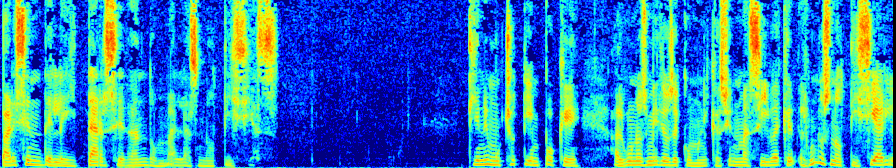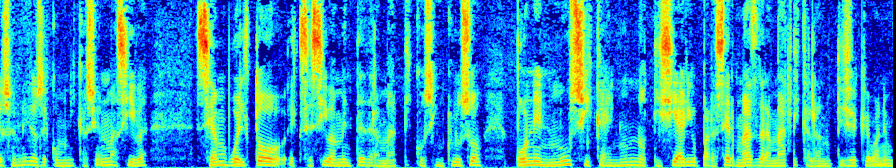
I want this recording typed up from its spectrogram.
parecen deleitarse dando malas noticias. Tiene mucho tiempo que algunos medios de comunicación masiva, que algunos noticiarios en medios de comunicación masiva se han vuelto excesivamente dramáticos, incluso ponen música en un noticiario para hacer más dramática la noticia que van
